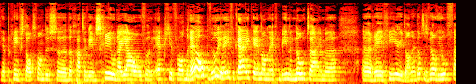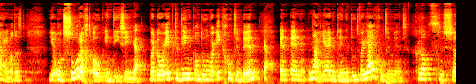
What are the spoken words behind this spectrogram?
heb er geen verstand van. Dus dan gaat er weer een schreeuw naar jou of een appje van help, wil je even kijken? En dan echt binnen no time reageer je dan. En dat is wel heel fijn, want het, je ontzorgt ook in die zin. Waardoor ik de dingen kan doen waar ik goed in ben. En, en nou, jij de dingen doet waar jij goed in bent. Klopt. Dus, uh,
